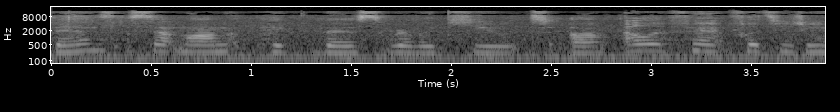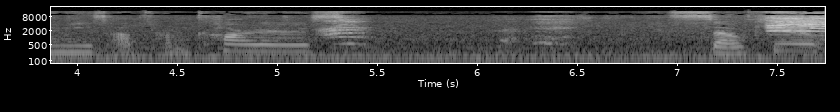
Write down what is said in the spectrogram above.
Ben's stepmom picked this really cute um, elephant footsie jammies up from Carter's. So cute.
